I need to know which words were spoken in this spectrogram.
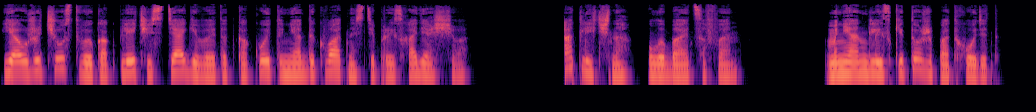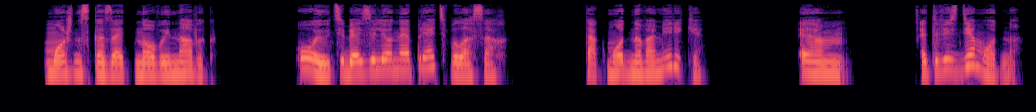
я уже чувствую, как плечи стягивает от какой-то неадекватности происходящего. «Отлично», — улыбается Фэн. «Мне английский тоже подходит, можно сказать, новый навык. «Ой, у тебя зеленая прядь в волосах. Так модно в Америке?» «Эм, это везде модно».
